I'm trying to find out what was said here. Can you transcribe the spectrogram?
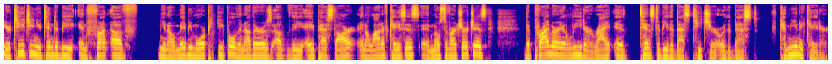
you're teaching, you tend to be in front of, you know, maybe more people than others of the APEST are in a lot of cases in most of our churches. The primary leader, right, it tends to be the best teacher or the best communicator.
